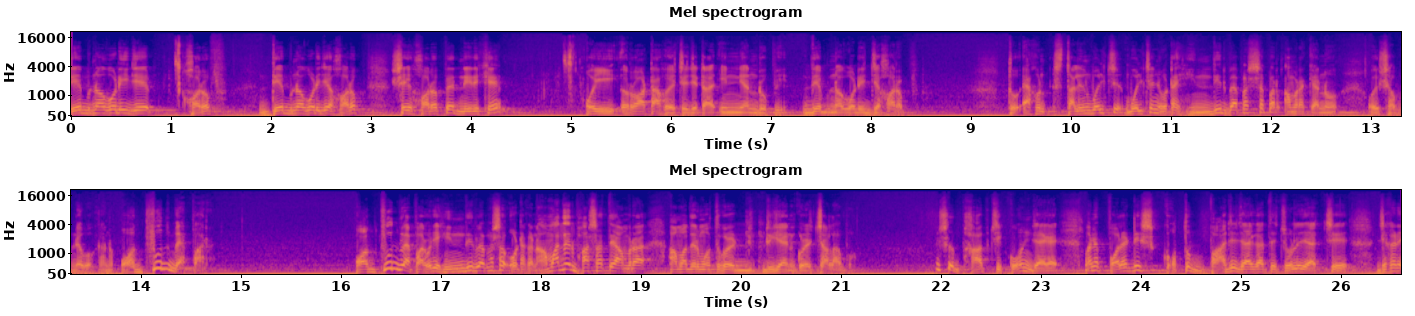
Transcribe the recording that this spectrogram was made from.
দেবনগরী যে হরফ, দেবনগরী যে হরফ, সেই হরফের নিরিখে ওই রটা হয়েছে, যেটা ইন্ডিয়ান রুপি দেবনগরীর যে হরফ। তো এখন স্টালিন বলছে, বলছেন ওটা হিন্দির ব্যাপার স্যাপার, আমরা কেন ওই সব নেব কেন? অদ্ভুত ব্যাপার। অদ্ভুত ব্যাপার, ওই যে হিন্দির ব্যাপার ওটা কেন? আমাদের ভাষাতে আমরা আমাদের মতো করে ডিজাইন করে চালাবো। এসব ভাবছি কোন জায়গায় মানে পলিটিক্স কত বাজে জায়গাতে চলে যাচ্ছে, যেখানে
